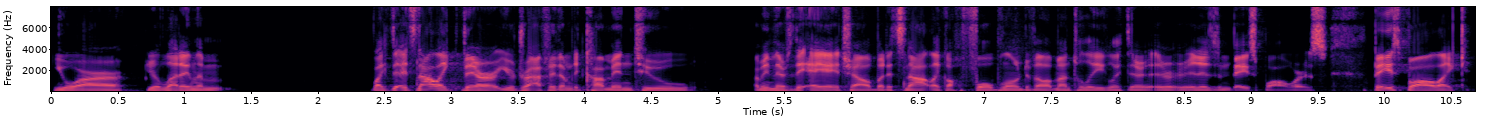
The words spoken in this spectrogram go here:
you are you're letting them like it's not like they're you're drafting them to come into. I mean, there's the AHL, but it's not like a full-blown developmental league like there, it is in baseball. Whereas baseball, like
